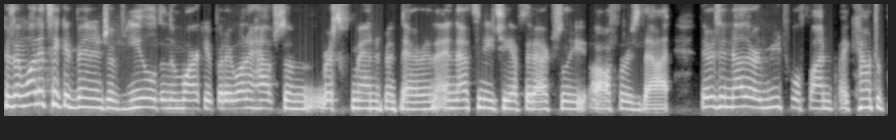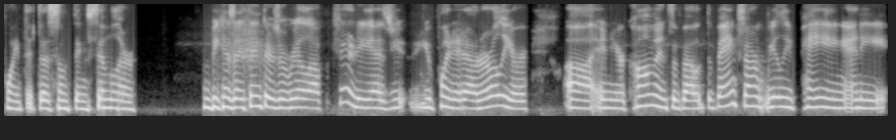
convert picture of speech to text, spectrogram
because I want to take advantage of yield in the market, but I want to have some risk management there. And, and that's an ETF that actually offers that. There's another mutual fund by Counterpoint that does something similar because I think there's a real opportunity, as you, you pointed out earlier uh, in your comments about the banks aren't really paying any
